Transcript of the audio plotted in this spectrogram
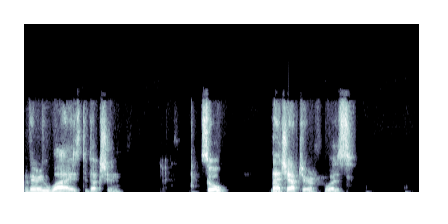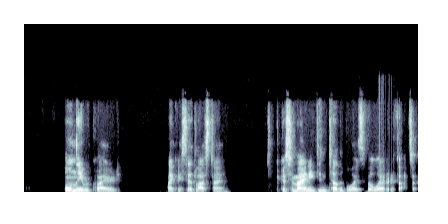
A very wise deduction. So that chapter was only required like I said last time, because Hermione didn't tell the boys about what her thoughts are.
